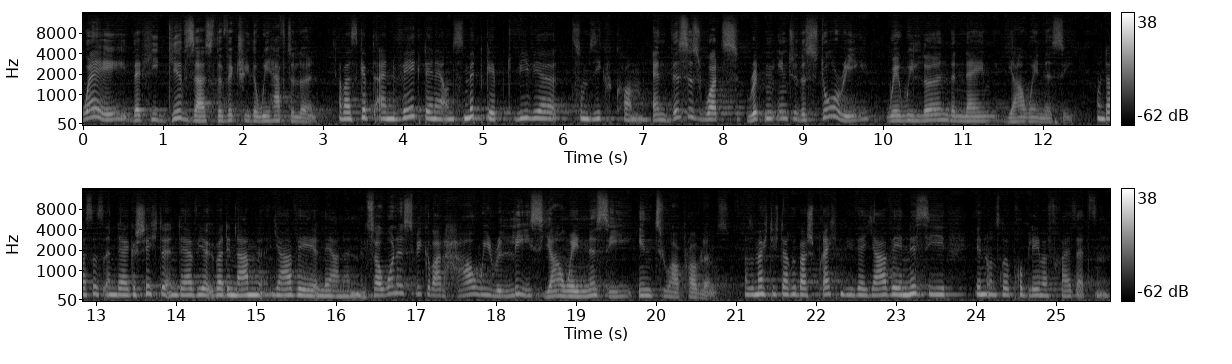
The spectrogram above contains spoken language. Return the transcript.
way that He gives us the victory that we have to learn. aber es gibt einen Weg, den er uns mitgibt, wie wir zum Sieg kommen. And this is what's written into the story where we learn the name Yahweh Nissi. Und das ist in der Geschichte, in der wir über den Namen Yahweh lernen. And so I want to speak about how we release Yahweh Nissi into our problems. Also möchte ich darüber sprechen, wie wir Yahweh Nissi in unsere Probleme freisetzen.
